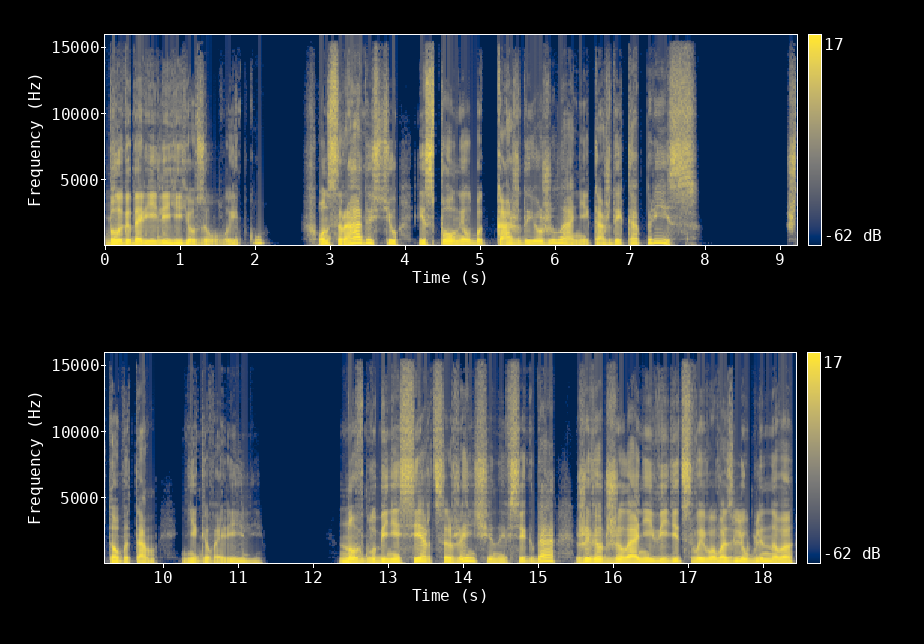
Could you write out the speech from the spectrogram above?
благодарили ее за улыбку, он с радостью исполнил бы каждое ее желание, каждый каприз. Что бы там ни говорили, но в глубине сердца женщины всегда живет желание видеть своего возлюбленного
